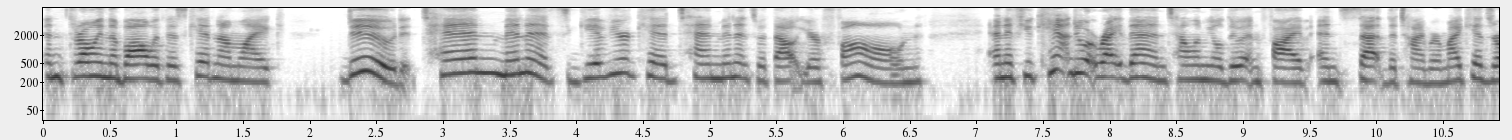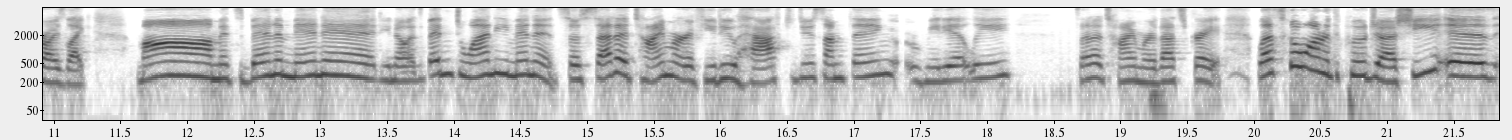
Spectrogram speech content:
and throwing the ball with his kid. And I'm like, dude, 10 minutes. Give your kid 10 minutes without your phone. And if you can't do it right then, tell them you'll do it in five and set the timer. My kids are always like, Mom, it's been a minute. You know, it's been 20 minutes. So set a timer if you do have to do something immediately. Set a timer. That's great. Let's go on with Pooja. She is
